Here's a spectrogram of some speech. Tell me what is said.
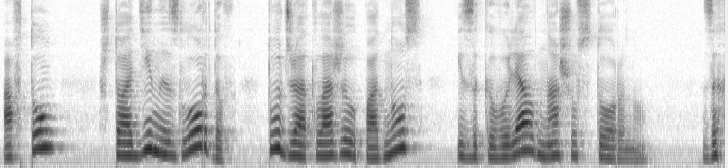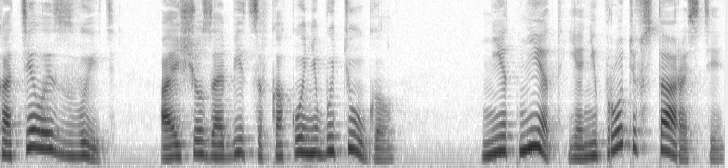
а в том, что один из лордов тут же отложил поднос и заковылял в нашу сторону. Захотелось взвыть, а еще забиться в какой-нибудь угол. Нет-нет, я не против старости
